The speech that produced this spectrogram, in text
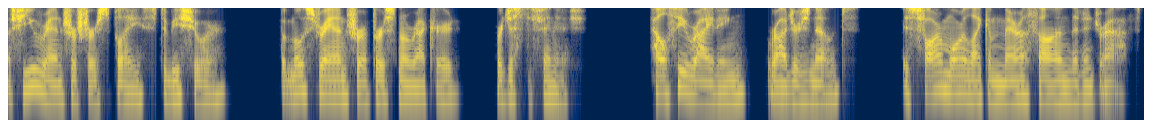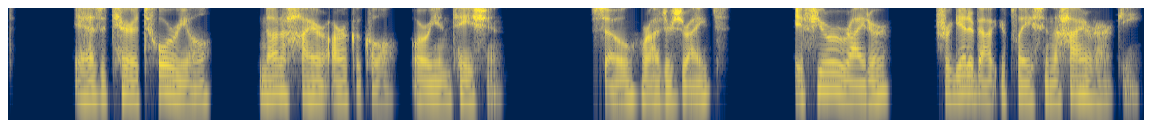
A few ran for first place, to be sure, but most ran for a personal record or just to finish. Healthy writing, Rogers notes, is far more like a marathon than a draft. It has a territorial, not a hierarchical orientation. So, Rogers writes, if you're a writer, forget about your place in the hierarchy.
